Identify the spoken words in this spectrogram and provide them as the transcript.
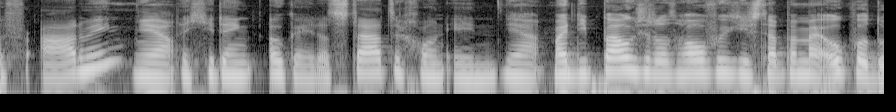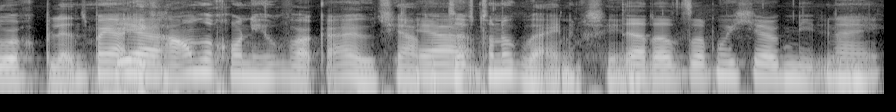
verademing, Ja. dat je denkt, oké, dat staat er gewoon in. Ja, maar die pauze, dat half uurtje, staat bij mij ook wel doorgepland. Maar ja, Ja. ik haal hem er gewoon heel vaak uit. Ja, Ja. dat heeft dan ook weinig zin. Ja, dat, dat moet je ook niet doen. nee,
